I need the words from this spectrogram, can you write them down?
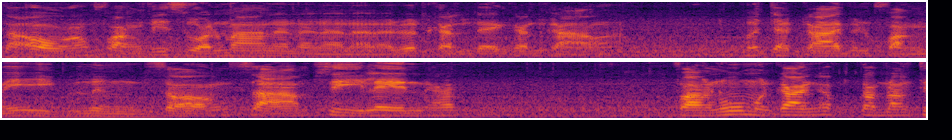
ถ้าออกทางฝั่งที่สวนมานั่นน่ะน่ะรถกันแดงกันขาวก็จะกลายเป็นฝั่งนี้อีกหนึ่งสองสามสี่เลนครับ ฝั่งนู้นเหมือนกันครับกำลังเท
